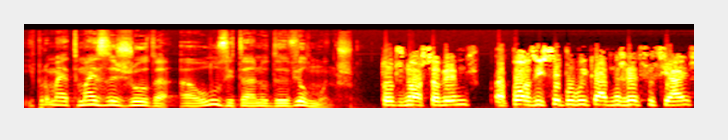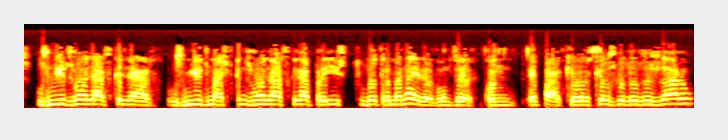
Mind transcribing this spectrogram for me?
e promete mais ajuda ao Lusitano de Vilmoinhos todos nós sabemos, após isto ser publicado nas redes sociais, os miúdos vão olhar se calhar, os miúdos mais pequenos vão olhar se calhar para isto de outra maneira, vão dizer, quando, epá, aqueles, aqueles jogadores ajudaram,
